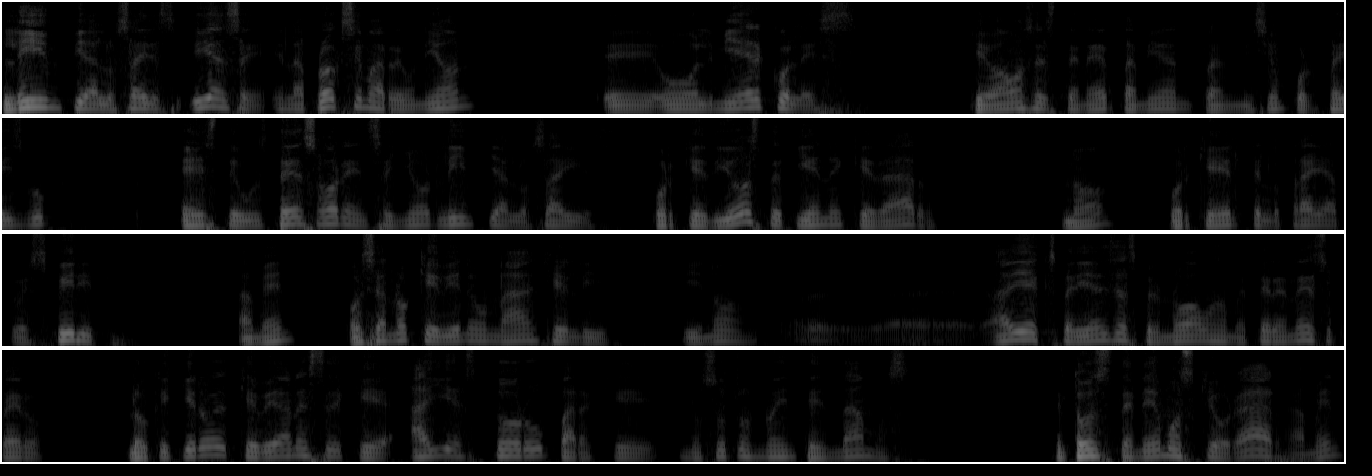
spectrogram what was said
Limpia los aires. Fíjense, en la próxima reunión eh, o el miércoles que vamos a tener también transmisión por Facebook, este, ustedes oren, Señor, limpia los aires, porque Dios te tiene que dar, ¿no? Porque Él te lo trae a tu espíritu. Amén. O sea, no que viene un ángel y, y no. Eh, hay experiencias, pero no vamos a meter en eso. Pero lo que quiero que vean es que hay estoro para que nosotros no entendamos. Entonces tenemos que orar, amén.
